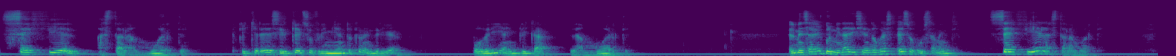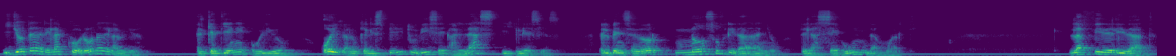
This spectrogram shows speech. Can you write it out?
sé fiel hasta la muerte. Lo que quiere decir que el sufrimiento que vendría podría implicar la muerte. El mensaje culmina diciendo pues eso justamente, sé fiel hasta la muerte, y yo te daré la corona de la vida. El que tiene oído, oiga lo que el Espíritu dice a las iglesias. El vencedor no sufrirá daño de la segunda muerte. La fidelidad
